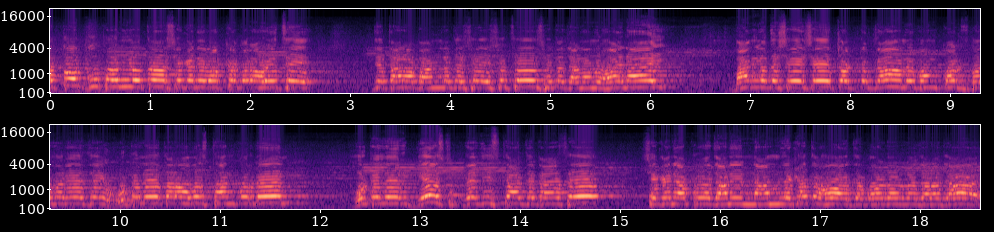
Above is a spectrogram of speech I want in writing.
এত গোপনীয়তা সেখানে রক্ষা করা হয়েছে যে তারা বাংলাদেশে এসেছে, সেটা জানানো হয় নাই। বাংলাদেশে এসে চট্টগ্রাম এবং কক্সবাজারে যে হোটেলে তারা অবস্থান করবেন, হোটেলের গেস্ট রেজিস্টার যেটা আছে, সেখানে আপনারা জানেন নাম লেখাতে হয় যে বর্ডাররা যারা যায়,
